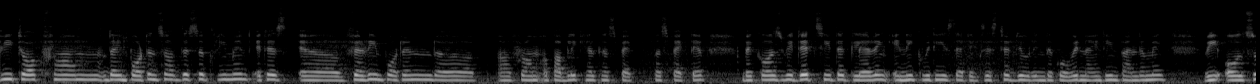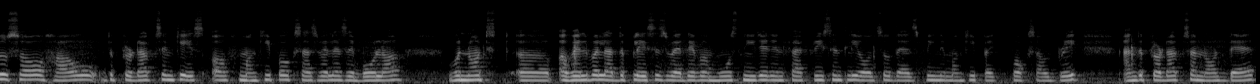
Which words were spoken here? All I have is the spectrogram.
we talk from the importance of this agreement, it is uh, very important uh, uh from a public health aspect perspective because we did see the glaring inequities that existed during the COVID 19 pandemic. We also saw how the products in case of monkeypox as well as Ebola were not uh, available at the places where they were most needed. In fact, recently also there's been a monkeypox outbreak and the products are not there.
